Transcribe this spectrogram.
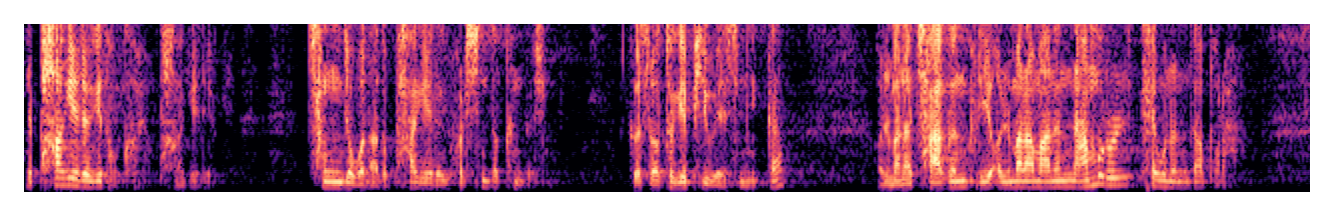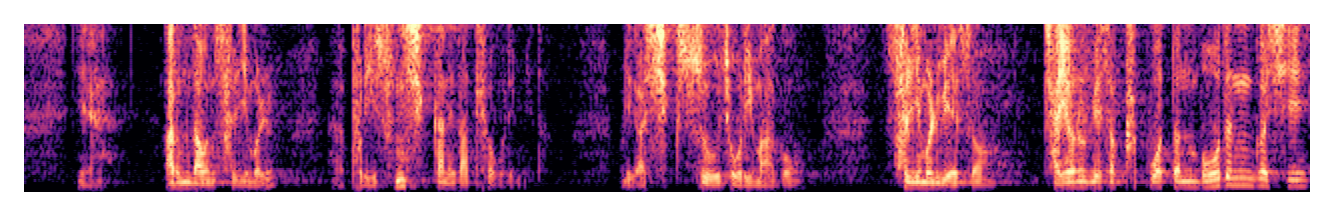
근데 파괴력이 더 커요. 파괴력이. 창조보다도 파괴력이 훨씬 더 큰 것입니다. 그것을 어떻게 비유했습니까? 얼마나 작은 불이 얼마나 많은 나무를 태우는가 보라. 예. 아름다운 살림을 불이 순식간에 다 태워버립니다. 우리가 식수 조림하고 살림을 위해서 자연을 위해서 가꾸었던 모든 것이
